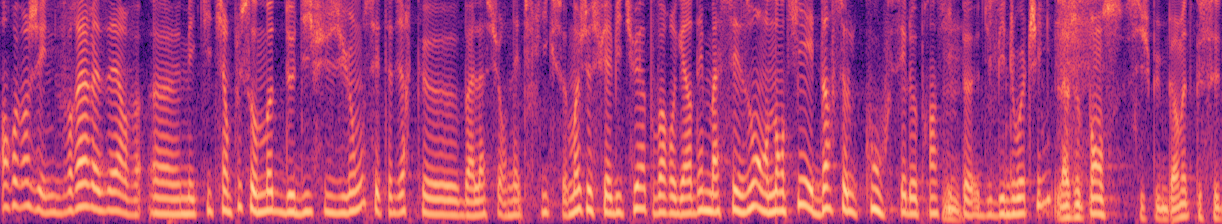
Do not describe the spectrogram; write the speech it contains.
en revanche, j'ai une vraie réserve, euh, mais qui tient plus au mode de diffusion, c'est-à-dire que bah, là sur Netflix, moi, je suis habituée à pouvoir regarder ma saison en entier et d'un seul coup. C'est le principe hmm. euh, du binge watching. Là, je pense, si je puis me permettre, que c'est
